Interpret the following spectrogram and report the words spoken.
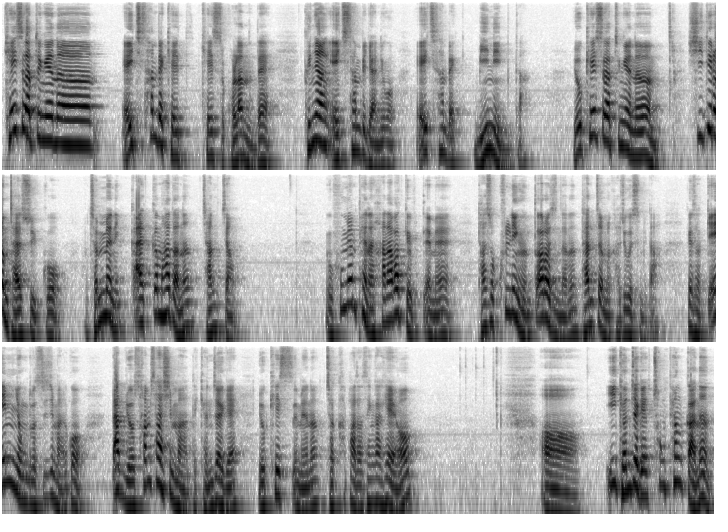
케이스 같은 경우에는 H300 케이스를 골랐는데 그냥 H300이 아니고 H300 Mini입니다. 이 케이스 같은 경우에는 CD롬 달 수 있고 전면이 깔끔하다는 장점. 후면팬은 하나밖에 없기 때문에 다소 쿨링은 떨어진다는 단점을 가지고 있습니다. 그래서 게임 용도로 쓰지 말고 딱 요 3, 40만원대 견적에 요 케이스 쓰면 적합하다 생각해요. 어, 이 견적의 총평가는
